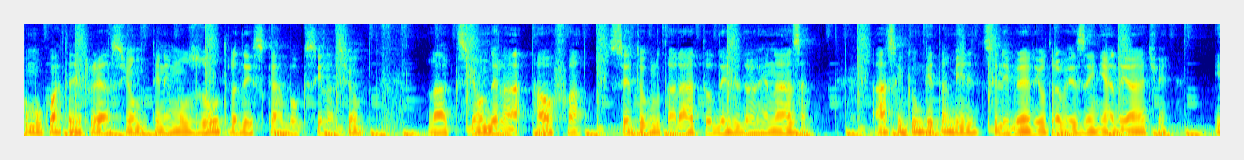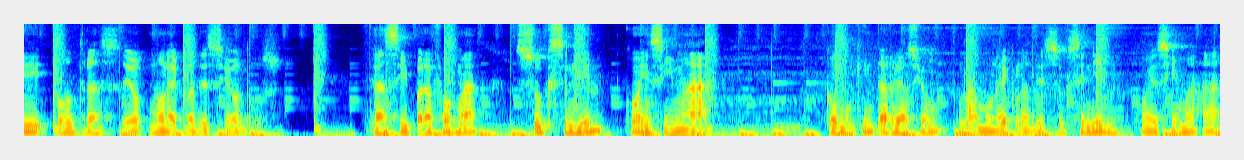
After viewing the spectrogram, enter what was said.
Como quarta reação, temos outra descarboxilação, a ação da alfa-cetoglutarato desidrogenasa hace com que também se libere outra vez NADH e outras moléculas de CO2. Assim, para formar succinil com enzima A. Como quinta reação, a molécula de succinil com enzima A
